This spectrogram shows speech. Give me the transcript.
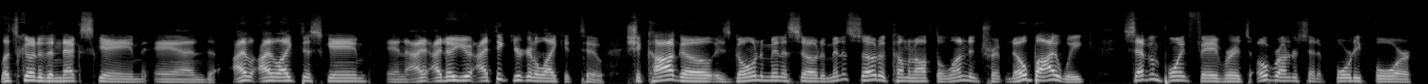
Let's go to the next game. And i i like this game and i i know you i think you're gonna like it too. Chicago is going to minnesota. Minnesota coming off the london trip no bye week seven point favorites over under set at 44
